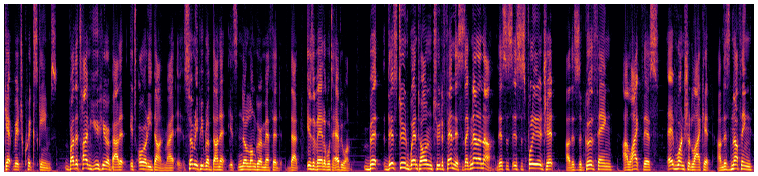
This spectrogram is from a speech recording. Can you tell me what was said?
get rich quick schemes, by the time you hear about it, it's already done, right? So many people have done it. It's no longer a method that is available to everyone. But this dude went on to defend this. It's like, no, no, no. This is this is fully legit. Uh, this is a good thing. I like this. Everyone should like it. Um, there's nothing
